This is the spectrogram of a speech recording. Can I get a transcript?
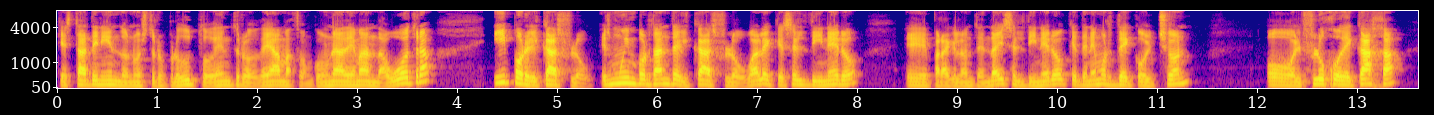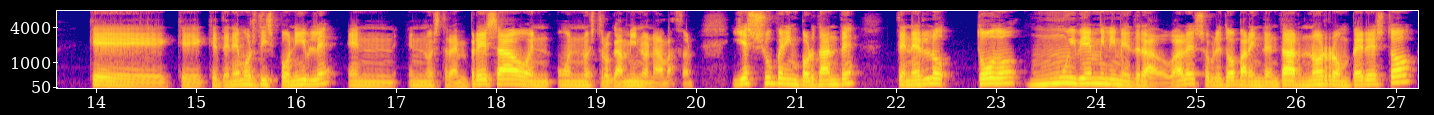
que está teniendo nuestro producto dentro de Amazon con una demanda u otra Y por el cash flow. Es muy importante el cash flow, ¿vale? Que es el dinero, eh, para que lo entendáis, el dinero que tenemos de colchón o el flujo de caja que, tenemos disponible en, nuestra empresa o en, o en, nuestro camino en Amazon. Y es súper importante tenerlo todo muy bien milimetrado, ¿vale? Sobre todo para intentar no romper esto,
